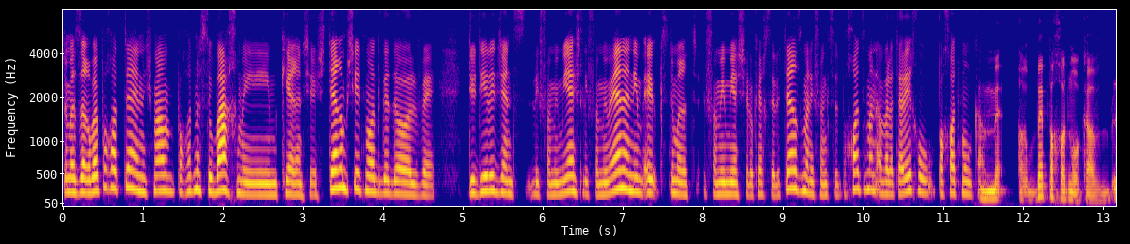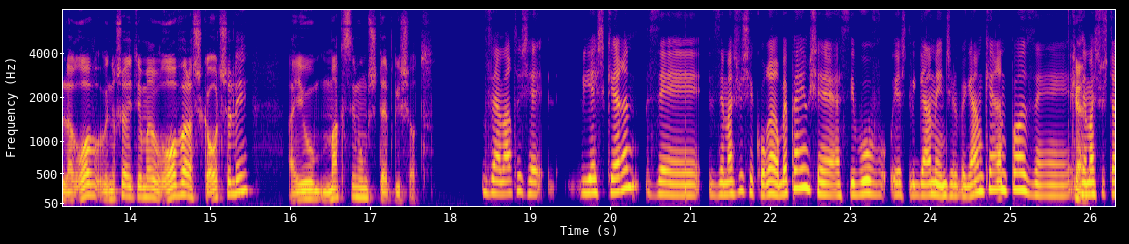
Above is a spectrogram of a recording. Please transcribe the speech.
זאת אומרת, זה הרבה פחות, אה, נשמע פחות מסובך עם קרן שיש term sheet מאוד גדול, ו-due diligence לפעמים יש, לפעמים אין, אני, אה, זאת אומרת, לפעמים יש שלוקח קצת יותר זמן, לפעמים קצת פחות זמן, אבל התהליך הוא פחות מורכב. הרבה פחות מורכב. לרוב, אני חושב שהייתי אומר, רוב ההשקעות שלי היו מקסימום שתי פגישות. ואמרת שיש קרן, זה, זה משהו שקורה הרבה פעמים, שהסיבוב, יש לי גם אנג'ל וגם קרן פה, זה, כן. זה משהו שאתה,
